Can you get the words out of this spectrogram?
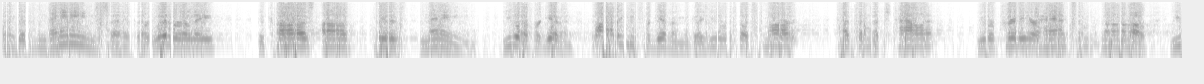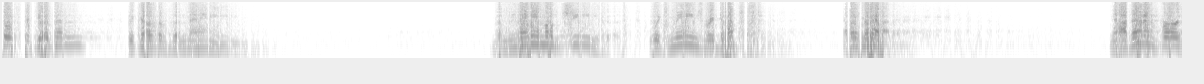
for his name's sake, or literally because of his name. You are forgiven. Why were you forgiven? Because you were so smart, had so much talent, you were pretty or handsome? No, no, no. You were forgiven because of the name. The name of Jesus, which means redemption. Amen. Now then in verse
